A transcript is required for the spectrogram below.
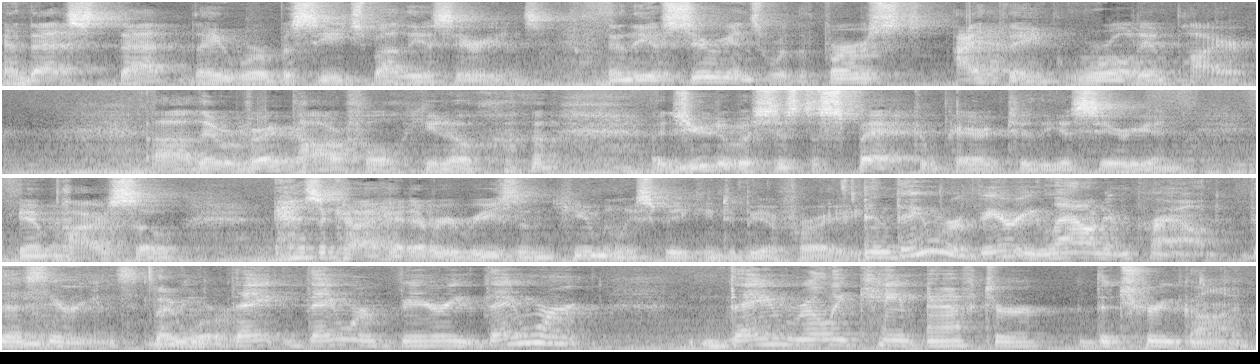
And that's that they were besieged by the Assyrians. And the Assyrians were the first, I think, world empire uh, they were very powerful. You know, Judah was just a speck compared to the Assyrian empire. So Hezekiah had every reason, humanly speaking, to be afraid. And they were very loud and proud, the mm. Assyrians. They I mean, were. They they were very. They weren't they really came after the true God.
